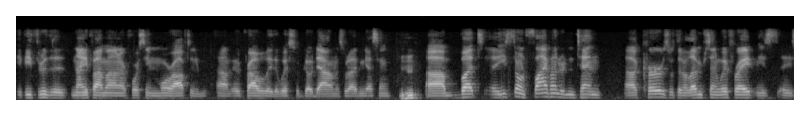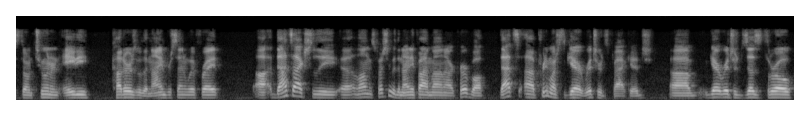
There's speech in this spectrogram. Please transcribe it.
if he threw the 95 mile an hour four seam more often, um, it would probably the whiffs would go down, is what I'm guessing. Mm-hmm. Um, but uh, he's thrown 510 uh, curves with an 11% whiff rate. He's he's thrown 280 cutters with a 9% whiff rate. Uh, that's actually uh, along, especially with the 95 mile an hour curveball. That's uh, pretty much the Garrett Richards package. Um, Garrett Richards does throw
